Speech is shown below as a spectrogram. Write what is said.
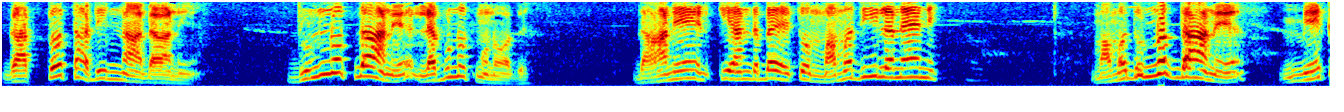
ගත්තොත් අදින්නා දාණය. දුන්නොත් දාණය ලැබුණොත් මොනවද? දාණය කියන්න බෑ ඒක මම දීලා නෑනේ. මම දුන්නොත් දාණය මේක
